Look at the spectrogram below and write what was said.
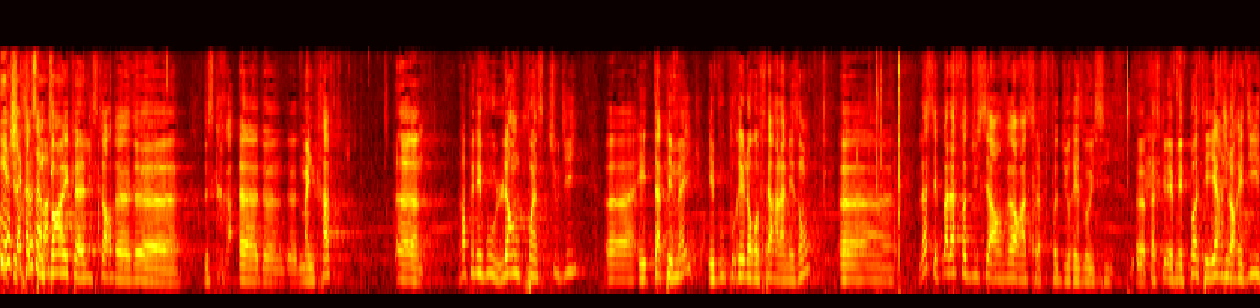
on était très fois, content avec euh, l'histoire de, euh, de- de Minecraft. Euh, Rappelez-vous, learn.study euh, et tapez make et vous pourrez le refaire à la maison. Euh, là, c'est pas la faute du serveur, hein, c'est la faute du réseau ici. Euh, parce que mes potes hier, je leur ai dit,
